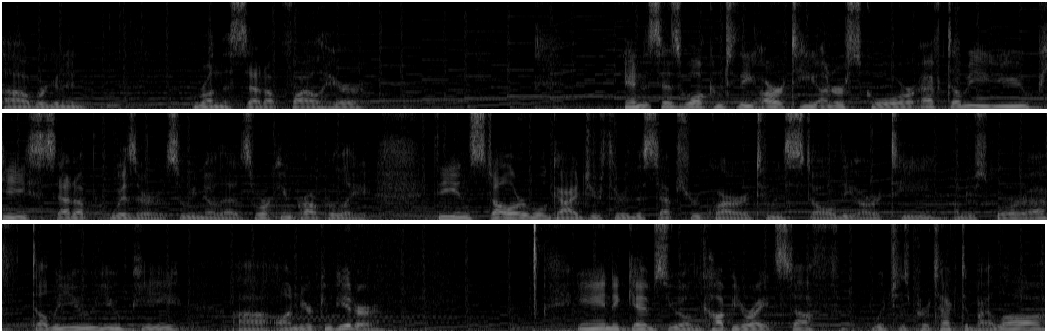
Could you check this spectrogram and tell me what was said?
Uh, we're gonna run the setup file here. And it says, welcome to the RT underscore FWUP setup wizard, so we know that it's working properly. The installer will guide you through the steps required to install the RT underscore FWUP uh, on your computer. And it gives you all the copyright stuff, which is protected by law,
